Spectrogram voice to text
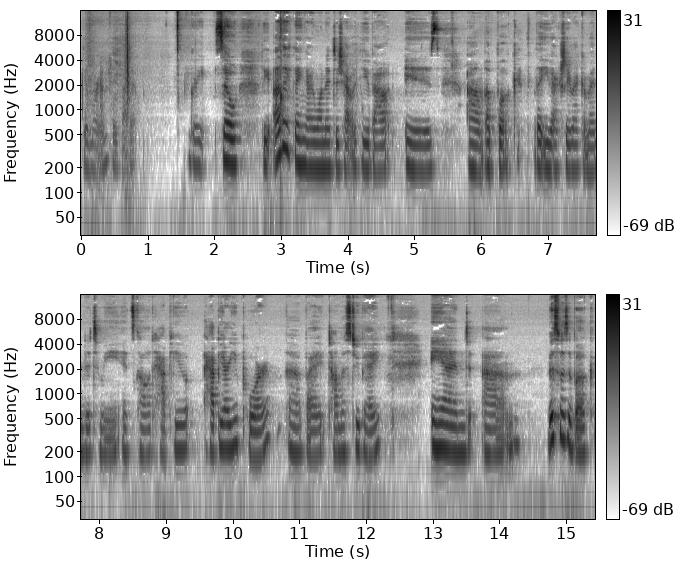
get more info about it. Great. So the other thing I wanted to chat with you about is um, a book that you actually recommended to me. It's called "Happy Happy Are You Poor" uh, by Thomas Dubay, And um, this was a book.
